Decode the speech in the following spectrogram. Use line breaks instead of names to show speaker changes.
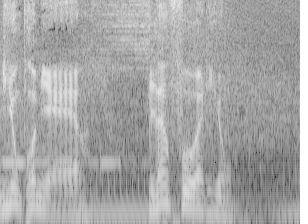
Lyon Première, l'info à Lyon.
